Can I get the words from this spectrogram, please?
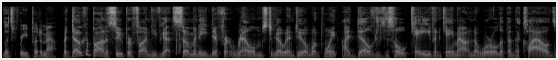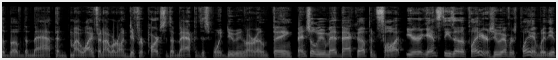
Let's re-put them out. But Dokapon is super fun. You've got so many different realms to go into. At one point, I delved this whole cave and came out in the world up in the clouds above the map. And my wife and I were on different parts of the map at this point doing our own thing. Eventually, we met back up and fought. You're against these other players, whoever's playing with you.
